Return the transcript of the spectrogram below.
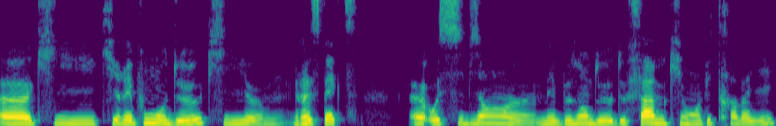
euh, qui, qui, répond aux deux, qui euh, respecte euh, aussi bien mes besoins de, de, femmes qui ont envie de travailler,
